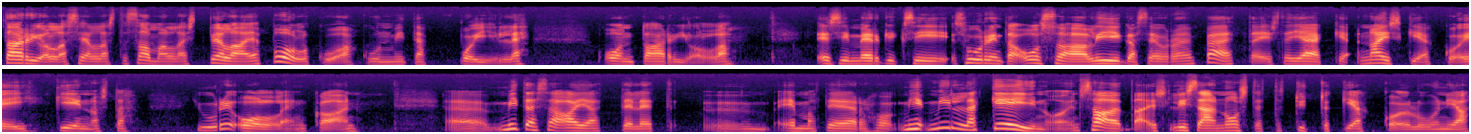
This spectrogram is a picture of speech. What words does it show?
tarjolla sellaista samanlaista pelaajapolkua kuin mitä pojille on tarjolla. Esimerkiksi suurinta osaa liigaseurojen päättäjistä jääkiekko, naiskiekko ei kiinnosta juuri ollenkaan. Mitä sä ajattelet Emma Terho, millä keinoin saataisiin lisää nostetta tyttökiekkoiluun ja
